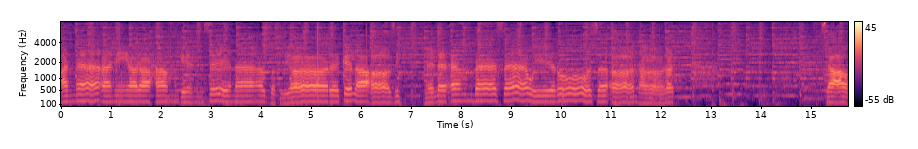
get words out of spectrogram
عنا أن يرحم جنسنا البطريرك العظيم ملأ بساوي روس أنارت. ساعة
